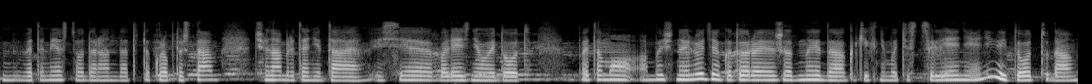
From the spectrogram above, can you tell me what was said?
в это место Ударанда Татакура, потому что там Чинамрита не тая, и все болезни уйдут. Поэтому обычные люди, которые жадны до каких-нибудь исцелений, они идут туда.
